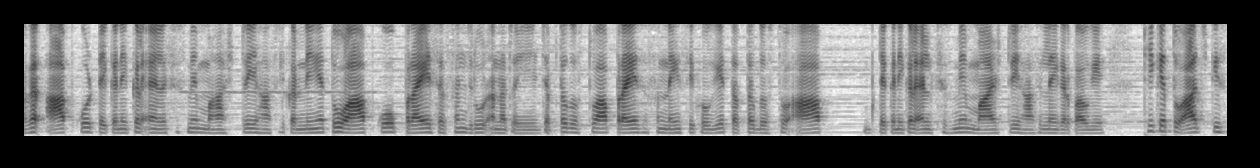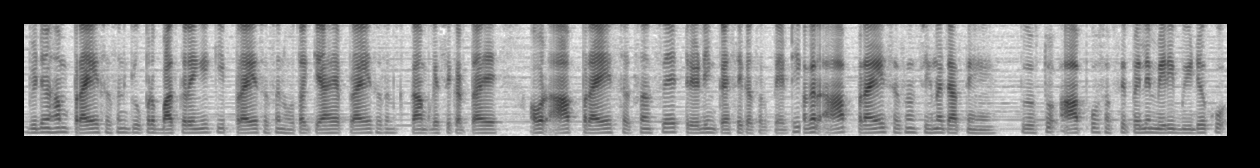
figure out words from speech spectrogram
अगर आपको टेक्निकल एनालिसिस में मास्टरी हासिल करनी है तो आपको प्राइस सेक्शन ज़रूर आना चाहिए। जब तक दोस्तों आप प्राइस सेक्शन नहीं सीखोगे, तब तक दोस्तों आप टेक्निकल एनालिसिस में मास्टरी हासिल नहीं कर पाओगे। ठीक है तो आज की इस वीडियो में हम प्राइस सेक्शन के ऊपर बात करेंगे कि प्राइस सेक्शन होता क्या है प्राइस सेक्शन का काम कैसे करता है, और आप प्राइस सेक्शन से ट्रेडिंग कैसे कर सकते हैं। ठीक, अगर आप प्राइस सेक्शन सीखना चाहते हैं तो दोस्तों आपको सबसे पहले मेरी वीडियो को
